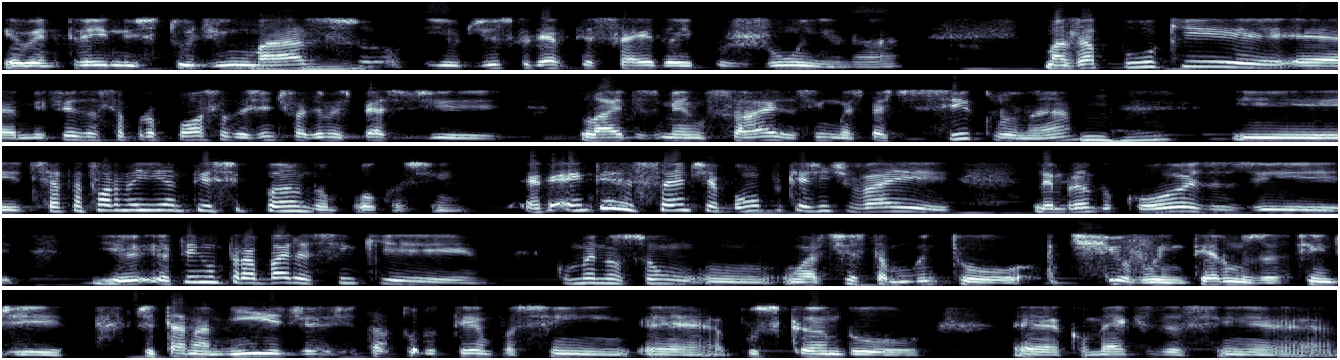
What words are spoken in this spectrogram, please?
Eu entrei no estúdio em março uhum. e o disco deve ter saído aí por junho, né? Mas a PUC é, me fez essa proposta da gente fazer uma espécie de lives mensais, assim, uma espécie de ciclo, né? Uhum. E, de certa forma, ir antecipando um pouco, assim. É, é interessante, é bom porque a gente vai lembrando coisas e, e eu tenho um trabalho assim que, como eu não sou um, um, artista muito ativo em termos assim de de estar tá na mídia, de estar tá todo o tempo assim é, buscando é, como é que diz assim é,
